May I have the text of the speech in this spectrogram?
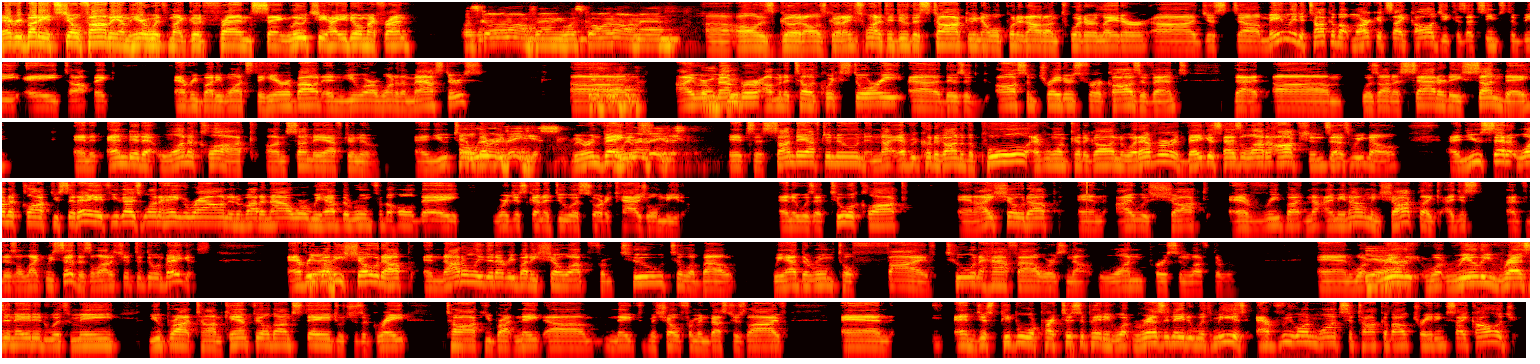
Hey everybody, it's Joe Fahmy. I'm here with my good friend Sang Lucci. How you doing, my friend? What's going on, family? What's going on, man? Uh, all is good. All is good. I just wanted to do this talk. You know, we'll put it out on Twitter later. Uh, just uh, mainly to talk about market psychology because that seems to be a topic everybody wants to hear about, and you are one of the masters. Um, I remember. I'm going to tell a quick story. Uh, there's an awesome Traders for a Cause event that um, was on a Saturday, Sunday, and it ended at one o'clock on Sunday afternoon. And you told and we were in Vegas. We were in Vegas. And we were in Vegas. It's a Sunday afternoon, and not every could have gone to the pool. Everyone could have gone to whatever. And Vegas has a lot of options, as we know. And you said at one o'clock, you said, "Hey, if you guys want to hang around in about an hour, we have the room for the whole day. We're just going to do a sort of casual meetup." And it was at two o'clock, and I showed up, and I was shocked. Everybody, I mean, I don't mean shocked. Like I just, there's a like we said, there's a lot of shit to do in Vegas. Everybody yeah. showed up, and not only did everybody show up from two till about, we had the room till five, two and a half hours. Not one person left the room. And what yeah. really, what really resonated with me, you brought Tom Canfield on stage, which was a great talk. You brought Nate, um, Nate Michaud from Investors Live, and and just people were participating. What resonated with me is everyone wants to talk about trading psychology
